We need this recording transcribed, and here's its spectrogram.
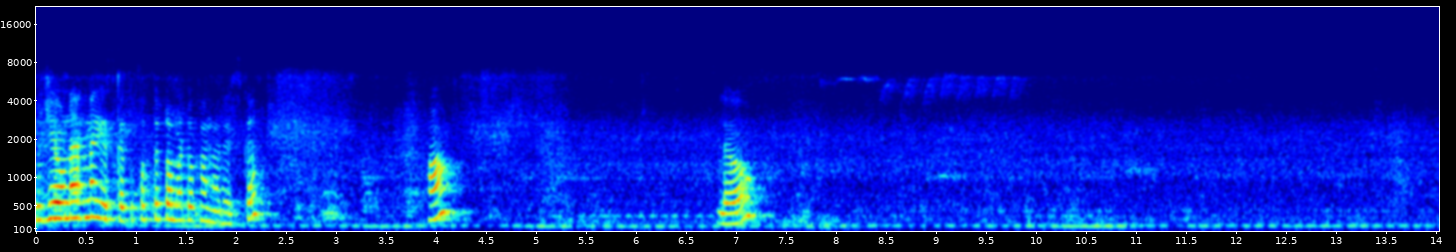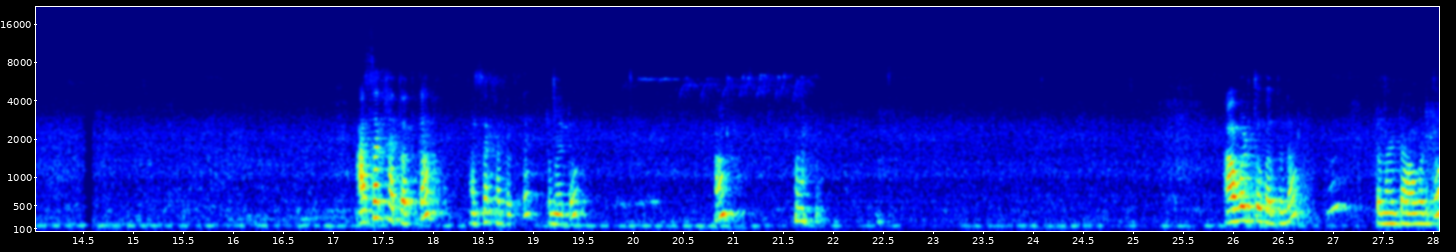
तू जेवणार नाही आहेस का? तू फक्त टोमॅटो खाणार आहेस का? हां? हॅलो असं खातात का? असं खातात का? टोमॅटो? हां? आवडतो का तुला? टोमॅटो आवडतो?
